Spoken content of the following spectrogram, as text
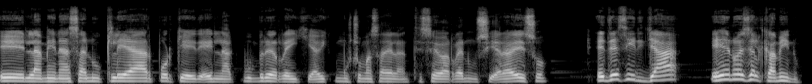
eh, la amenaza nuclear, porque en la cumbre de Reykjavik mucho más adelante se va a renunciar a eso. Es decir, ya ese no es el camino.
